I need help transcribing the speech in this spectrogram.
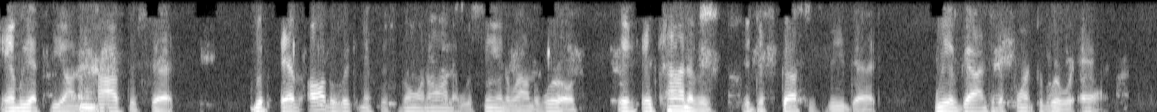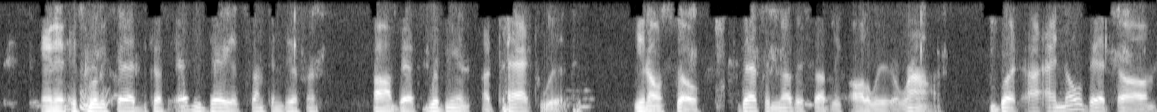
and we have to be on a mm. positive set with all the wickedness that's going on that we're seeing around the world. It, it kind of is, it disgusts me that we have gotten to the point to where we're at, and it, it's really sad because every day it's something different um, that we're being attacked with. You know, so that's another subject all the way around. But I, I know that um,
